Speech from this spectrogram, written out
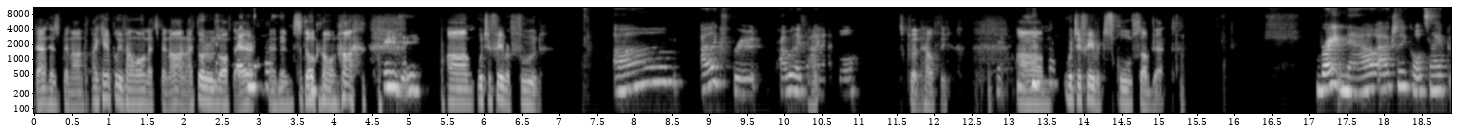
That has been on. I can't believe how long that's been on. I thought it was off the air and then still going on. Crazy. Um, what's your favorite food? Um, I like fruit. Probably like pineapple. It's good, healthy. Um, what's your favorite school subject? Right now, actually, Colts Neck,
